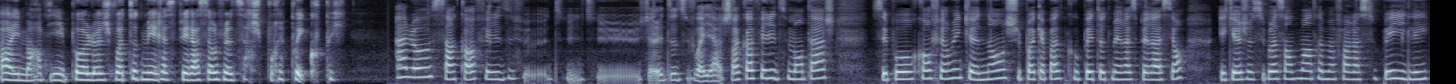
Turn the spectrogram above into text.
Ah, il m'en revient pas. Je vois toutes mes respirations. Je me dis, ah, je pourrais pas y couper. Allô, c'est encore Philippe du, j'allais dire du voyage. C'est encore Philippe du montage. C'est pour confirmer que non, je suis pas capable de couper toutes mes respirations et que je suis présentement en train de me faire à souper. Il est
